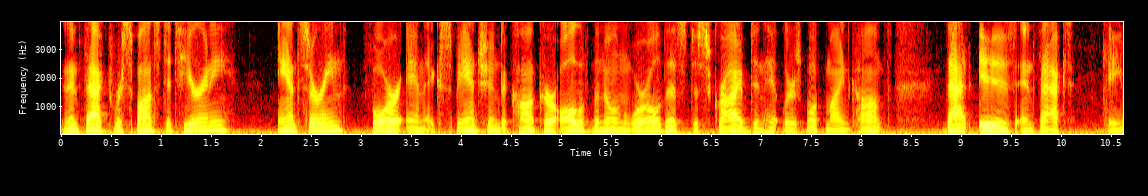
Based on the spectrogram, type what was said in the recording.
And in fact, response to tyranny, answering for an expansion to conquer all of the known world as described in Hitler's book Mein Kampf, that is in fact a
